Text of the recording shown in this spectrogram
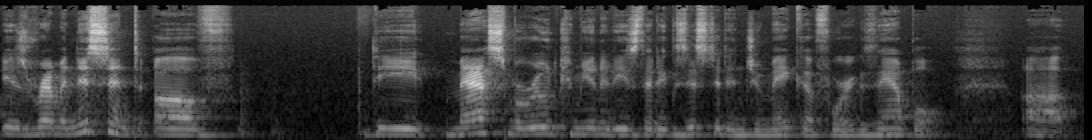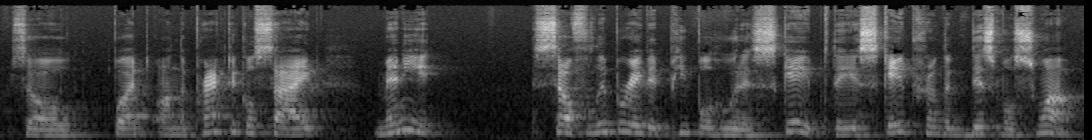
is reminiscent of the mass maroon communities that existed in Jamaica, for example. Uh, so, but on the practical side, many self liberated people who had escaped, they escaped from the dismal swamp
